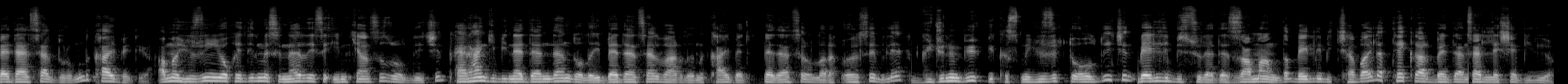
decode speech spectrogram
bedensel durumunu kaybediyor. Ama yüzüğün yok edilmesi neredeyse imkansız olduğu için herhangi bir nedenden dolayı bedensel varlığını kaybedip bedensel olarak ölse bile gücünün büyük bir kısmı yüzükte olduğu için belli bir sürede zamanda belli bir çabayla tekrar bedenselleşebiliyor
